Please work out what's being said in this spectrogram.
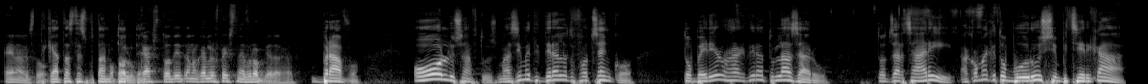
Ένα λεπτό. Στην κατάσταση που Ο ήταν τότε. Παπαλουκάς τότε ήταν ο καλύτερος παίκτης στην Ευρώπη καταρχάς. Μπράβο. Όλους αυτούς μαζί με την τρέλα του Φωτσέγκο, τον περίεργο χαρακτήρα του Λάζαρου, τον Τζαρτσαρί, ακόμα και τον Μπουρούση Πιτσιρικά,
